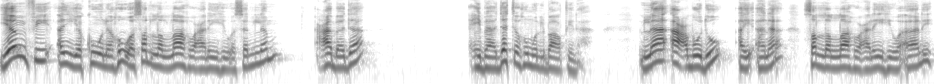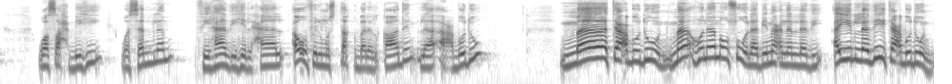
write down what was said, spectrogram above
ينفي أن يكون هو صلى الله عليه وسلم عبد عبادتهم الباطلة. لا أعبد أي أنا صلى الله عليه وآله وصحبه وسلم في هذه الحال أو في المستقبل القادم لا أعبد. ما تعبدون ما هنا موصولة بمعنى الذي أي الذي تعبدون.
